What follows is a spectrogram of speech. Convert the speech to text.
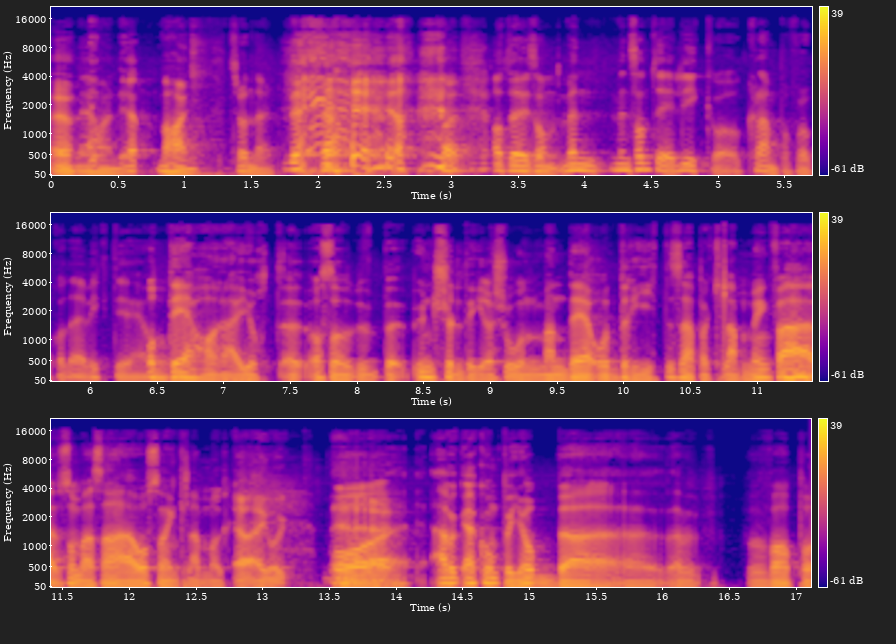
med han, Ja. med han trønderen. At det er liksom, men, men samtidig liker å klemme på folk, og det er viktig. Og det har jeg gjort. eh, Altså, unnskyld digresjonen, men det å drite seg på klemming For jeg, som jeg sa, jeg er også en klemmer. Ja, jeg også. Og jeg, jeg kom på jobb eh, Jeg var på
